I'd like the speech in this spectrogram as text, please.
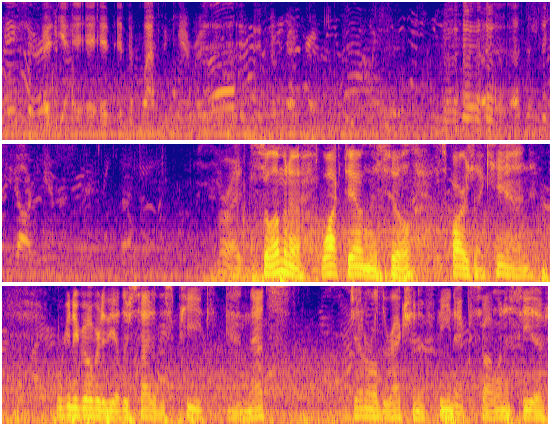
Are you sure? It, yeah, it, it, it's a plastic camera. It, it, it's okay. That's a $60 camera. So. All right, so I'm gonna walk down this hill as far as I can. We're gonna go over to the other side of this peak, and that's general direction of Phoenix. So I want to see if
